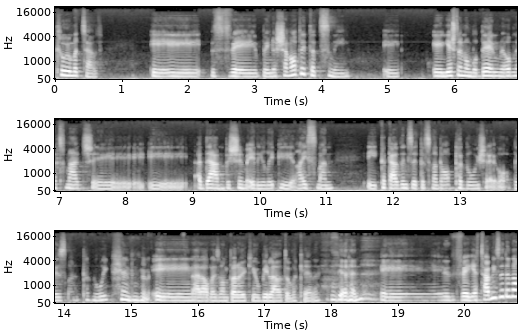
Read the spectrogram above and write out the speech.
תלוי מצב. אה, ובלשנות את עצמי, יש לנו מודל מאוד נחמד שאדם בשם אלי אה, רייסמן אה, כתב את זה בזמנו הפנוי, שהיה לו הרבה זמן פנוי. היה לו הרבה זמן פנוי כי הוא בילה אותו בכלא. אה, ויצא מזה דבר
